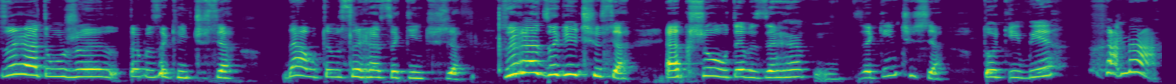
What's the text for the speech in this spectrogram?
Заряд уже тебе закінчився. Да, у тебе заряд закінчився. Заряд закінчився. Якщо у тебе заряд закінчився, то тобі хана.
